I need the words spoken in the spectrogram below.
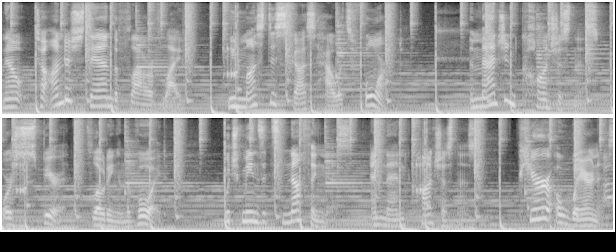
Now, to understand the flower of life, we must discuss how it's formed. Imagine consciousness or spirit floating in the void, which means it's nothingness and then consciousness, pure awareness.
